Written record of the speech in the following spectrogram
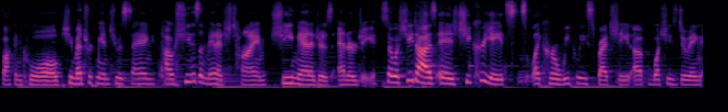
fucking cool. She mentored me and she was saying how she doesn't manage time, she manages energy. So what she does is she creates like her weekly spreadsheet of what she's doing.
